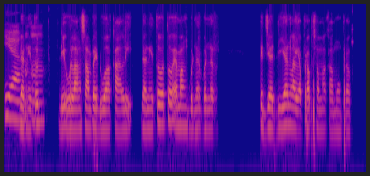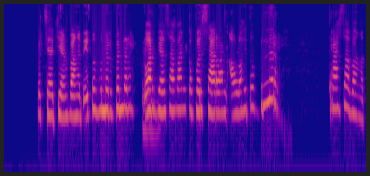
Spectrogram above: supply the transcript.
Iya. Dan uh -uh. itu diulang sampai dua kali. Dan itu tuh emang bener-bener kejadian lah ya Prab sama kamu Prab. Kejadian banget itu bener-bener hmm. luar biasa kan kebesaran Allah itu bener. Terasa banget.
